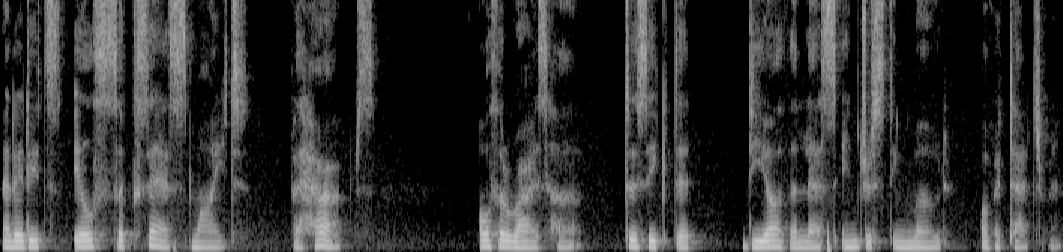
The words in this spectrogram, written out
and that its ill success might, perhaps, authorize her to seek that the other less interesting mode of attachment.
